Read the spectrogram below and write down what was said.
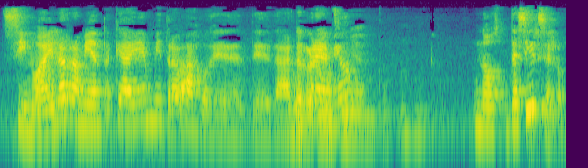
si no hay la herramienta que hay en mi trabajo de, de dar un premio, no, decírselo.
